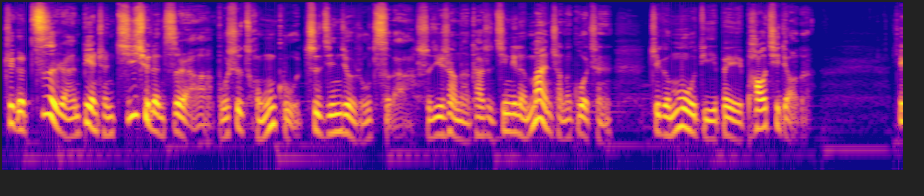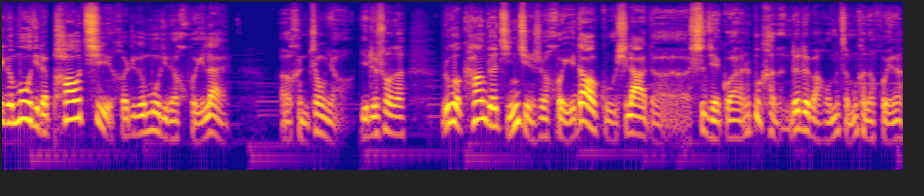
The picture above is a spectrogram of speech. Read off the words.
这个自然变成机械的自然啊，不是从古至今就如此的啊。实际上呢，它是经历了漫长的过程，这个目的被抛弃掉的，这个目的的抛弃和这个目的的回来。呃，很重要。也就是说呢，如果康德仅仅是回到古希腊的世界观是不可能的，对吧？我们怎么可能回呢？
